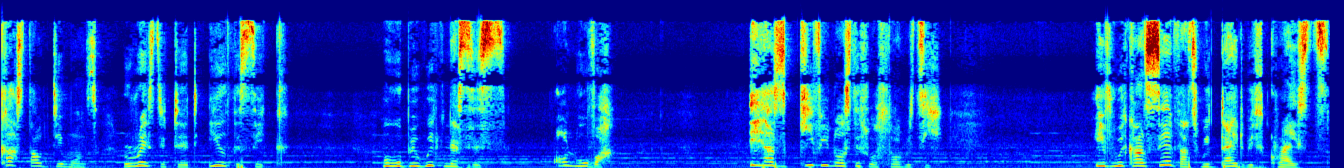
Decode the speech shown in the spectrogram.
Cast out demons. Raise the dead. Heal the sick. We will be witnesses all over. He has given us this authority. If we can say that we died with Christ,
